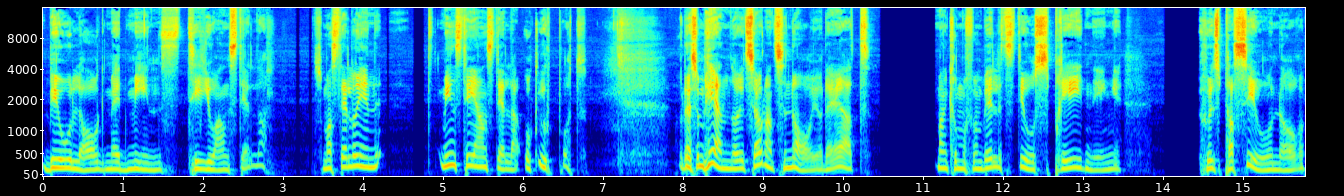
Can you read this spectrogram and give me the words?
bolag med minst 10 anställda. Så man ställer in minst 10 anställda och uppåt. Och det som händer i ett sådant scenario det är att man kommer få en väldigt stor spridning hos personer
